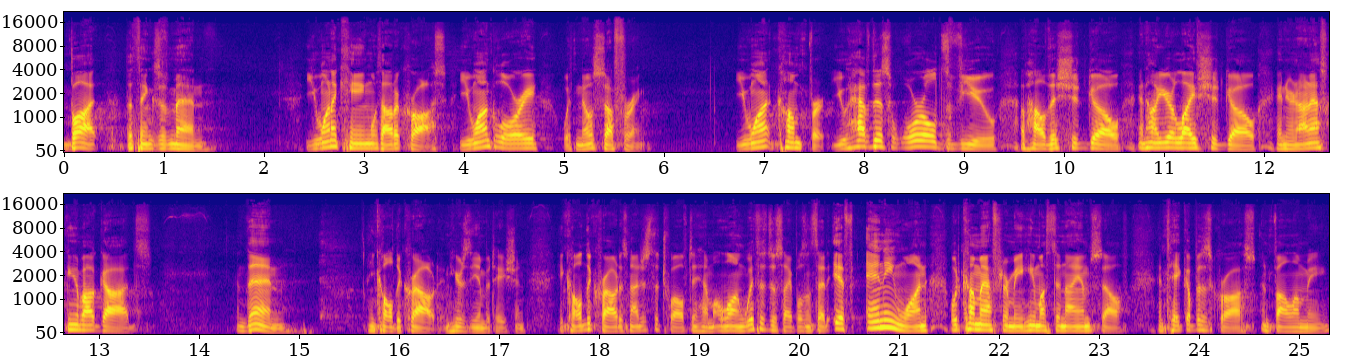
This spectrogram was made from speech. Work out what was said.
but the things of men. You want a king without a cross. You want glory with no suffering. You want comfort. You have this world's view of how this should go and how your life should go, and you're not asking about God's. And then he called the crowd, and here's the invitation. He called the crowd, it's not just the 12, to him, along with his disciples, and said, If anyone would come after me, he must deny himself and take up his cross and follow me.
